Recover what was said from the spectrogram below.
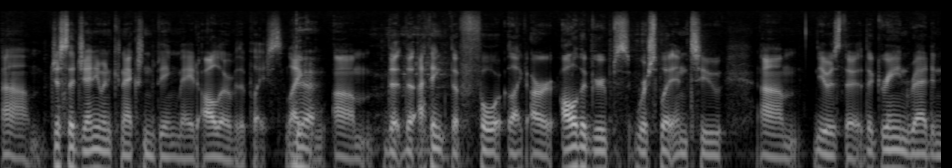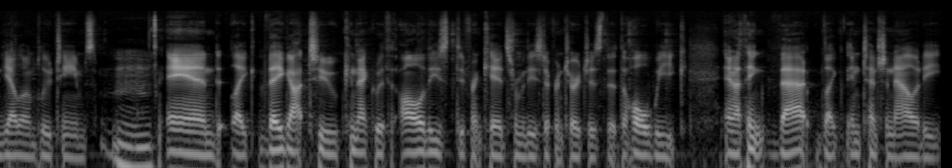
um, just the genuine connections being made all over the place. Like Yeah. um, the, the I think the four like our all the groups were split into um, it was the the green, red, and yellow and blue teams hmm and like they got to connect with all of these different kids from these different churches the, the whole week and i think that like intentionality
